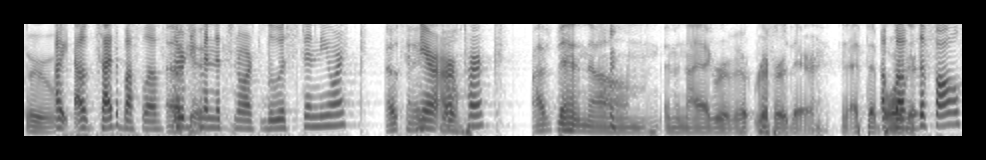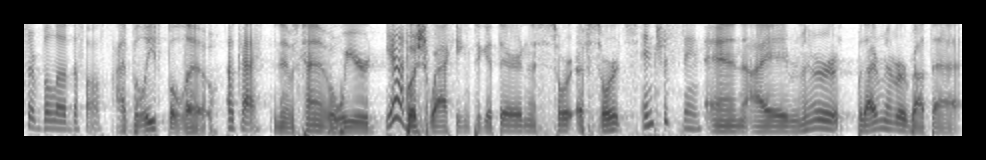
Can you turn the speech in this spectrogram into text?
or? I, outside of Buffalo, 30 Okay. minutes north, Lewiston, New York, okay. near cool. Art Park. I've been um in the Niagara River, River there at the border. Above the falls or below the falls? I believe below. Okay. And it was kind of a weird Yeah. bushwhacking to get there in a sort of sorts. Interesting. And I remember what I remember about that.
